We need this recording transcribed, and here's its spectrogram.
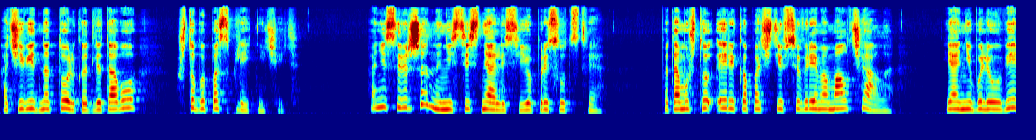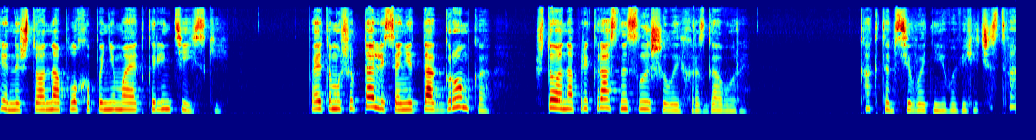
очевидно, только для того, чтобы посплетничать. Они совершенно не стеснялись ее присутствия, потому что Эрика почти все время молчала, и они были уверены, что она плохо понимает карентийский. Поэтому шептались они так громко, что она прекрасно слышала их разговоры. Как там сегодня его величество?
